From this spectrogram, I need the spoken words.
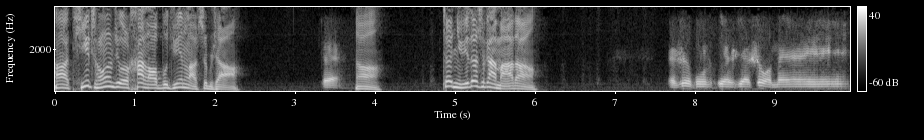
啊，提成就是旱涝不均了，是不是啊？对。啊，这女的是干嘛的？也是公，也也是我们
